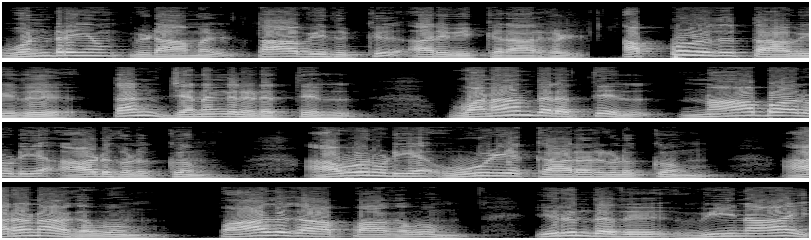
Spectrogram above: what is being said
ஒன்றையும் விடாமல் தாவீதுக்கு அறிவிக்கிறார்கள். அப்பொழுது தாவீது தன் ஜனங்களிடத்தில் வனாந்தரத்தில் நாபாலுடைய ஆடுகளுக்கும் அவனுடைய ஊழியக்காரர்களுக்கும் அரணாகவும் பாதுகாப்பாகவும் இருந்தது வீணாய்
